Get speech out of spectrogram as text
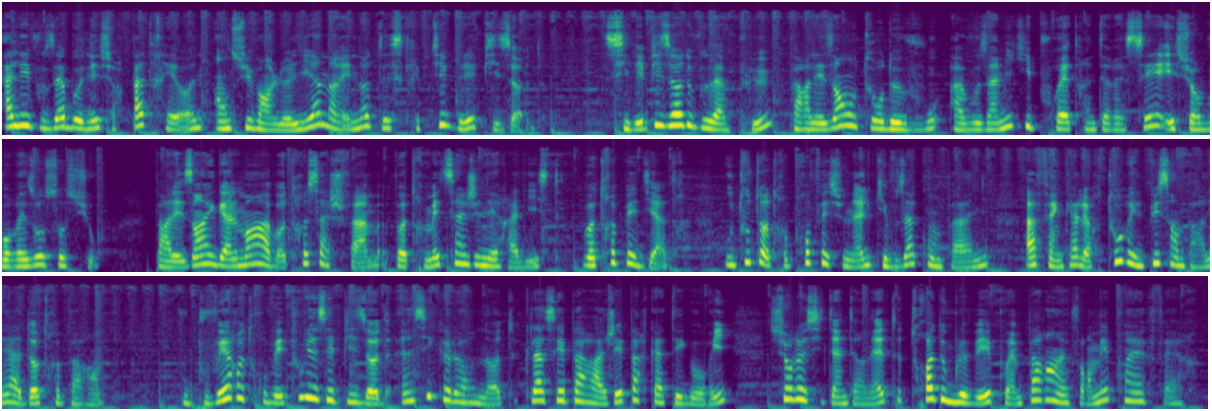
allez vous abonner sur Patreon en suivant le lien dans les notes descriptives de l'épisode. Si l'épisode vous a plu, parlez-en autour de vous, à vos amis qui pourraient être intéressés et sur vos réseaux sociaux. Parlez-en également à votre sage-femme, votre médecin généraliste, votre pédiatre ou tout autre professionnel qui vous accompagne afin qu'à leur tour ils puissent en parler à d'autres parents. Vous pouvez retrouver tous les épisodes ainsi que leurs notes classées par âge et par catégorie sur le site internet www.parentsinformés.fr.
